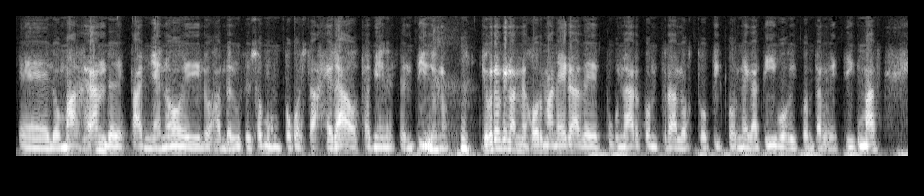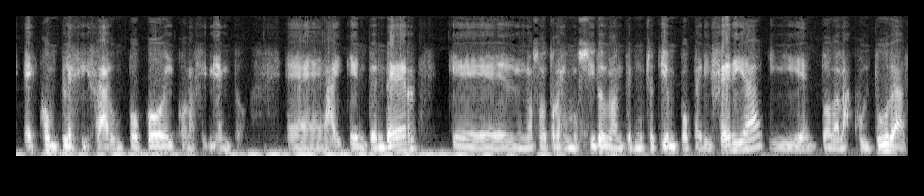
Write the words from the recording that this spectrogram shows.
eh, lo más grande de España, ¿no? Y los andaluces somos un poco exagerados también en ese sentido, ¿no? Yo creo que la mejor manera de pugnar contra los tópicos negativos y contra los estigmas es complejizar un poco el conocimiento. Eh, hay que entender que nosotros hemos sido durante mucho tiempo periferia y en todas las culturas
